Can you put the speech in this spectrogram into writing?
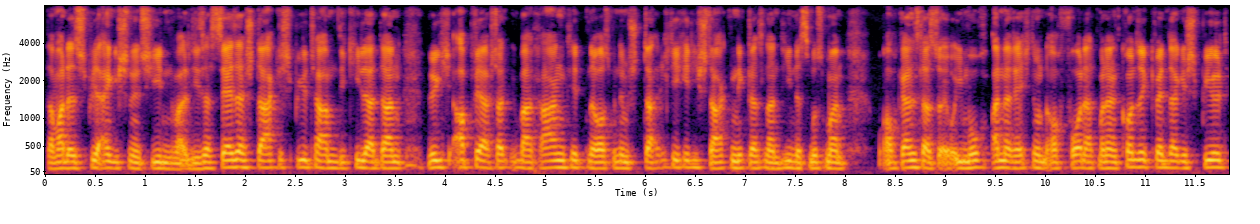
Da war das Spiel eigentlich schon entschieden, weil die das sehr, sehr stark gespielt haben. Die Kieler dann wirklich Abwehr stand überragend hinten raus mit einem richtig, richtig starken Niklas Landin. Das muss man auch ganz klar so ihm hoch anerrechnen und auch vorne hat man dann konsequenter gespielt,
